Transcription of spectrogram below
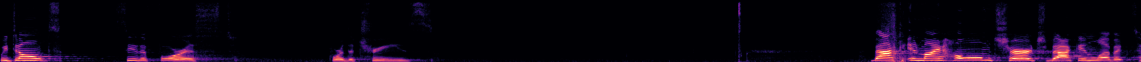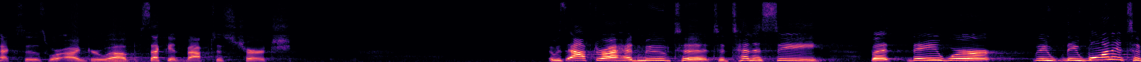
We don't see the forest for the trees. Back in my home church, back in Lubbock, Texas, where I grew up, Second Baptist Church, it was after I had moved to, to Tennessee, but they were they, they wanted to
